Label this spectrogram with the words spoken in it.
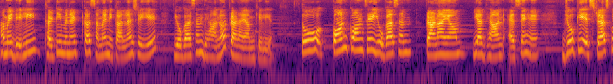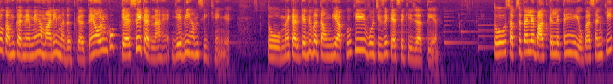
हमें डेली 30 मिनट का समय निकालना चाहिए। योगासन, ध्यान और प्राणायाम के लिए। तो कौन कौन से योगासन, प्राणायाम या ध्यान ऐसे हैं जो कि स्ट्रेस को कम करने में हमारी मदद करते हैं और उनको कैसे करना है, ये भी हम सीखेंगे। तो मैं करके भी बताऊँगी आपको कि वो चीज़ें कैसे की जाती है। तो सबसे पहले बात कर लेते हैं योगासन की।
